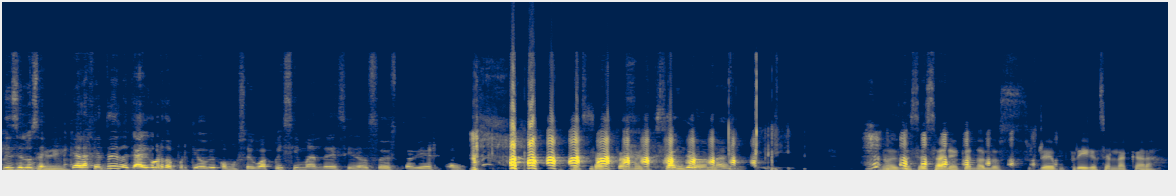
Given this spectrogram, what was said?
Dice Luce, que a la gente le cae gordo, porque obvio, como soy guapísima, han de decir, o sea, está vieja. Exactamente. Sangrona. No es necesario que nos los refriegues en la cara.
